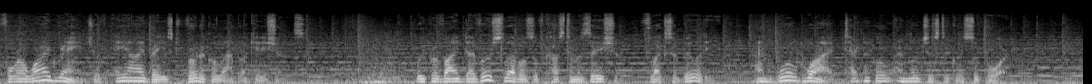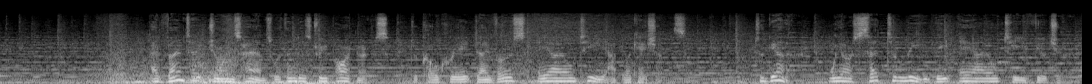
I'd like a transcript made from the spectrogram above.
for a wide range of AI-based vertical applications. We provide diverse levels of customization, flexibility, and worldwide technical and logistical support. Advantech joins hands with industry partners to co-create diverse AIoT applications. Together, we are set to lead the AIoT future.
